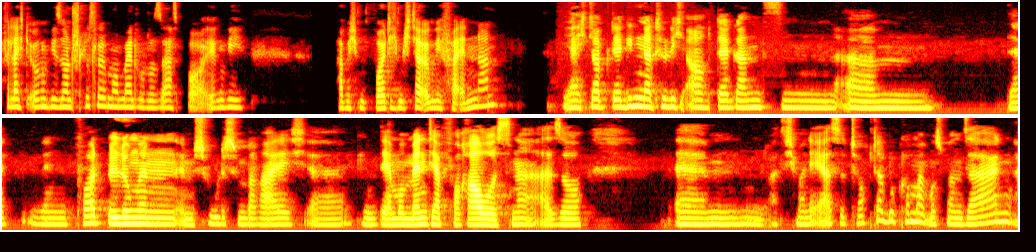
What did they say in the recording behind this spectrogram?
vielleicht irgendwie so einen Schlüsselmoment, wo du sagst, boah, irgendwie ich, wollte ich mich da irgendwie verändern? Ja, ich glaube, der ging natürlich auch der ganzen, ähm, der, den Fortbildungen im schulischen Bereich, äh, ging der Moment ja voraus. Ne? Also ähm, als ich meine erste Tochter bekommen habe, muss man sagen,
